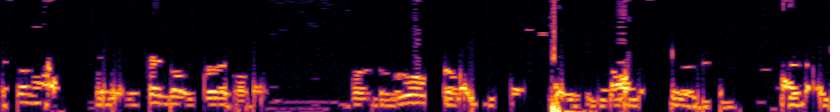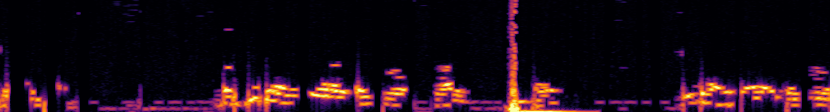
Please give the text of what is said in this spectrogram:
But somehow, incredibly vertical that for the rules of relationships change all the spirit hard to understand. But you can understand our faith through brothers. You can understand our faith through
